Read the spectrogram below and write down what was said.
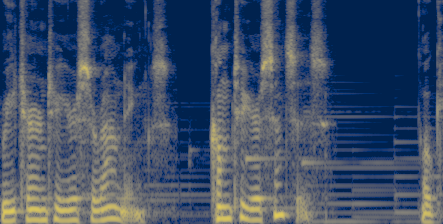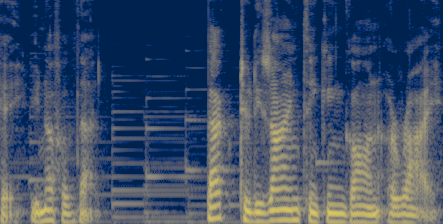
Return to your surroundings. Come to your senses. Okay, enough of that. Back to design thinking gone awry.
